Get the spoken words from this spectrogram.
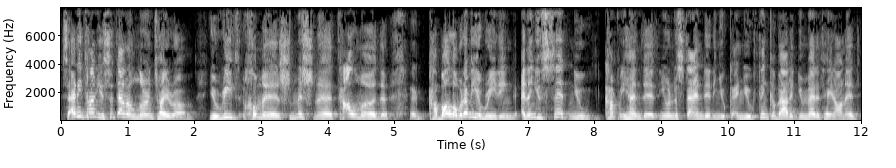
So anytime you sit down and learn Torah, you read Chumash, Mishnah, Talmud, uh, Kabbalah, whatever you're reading, and then you sit and you comprehend it, and you understand it, and you, and you think about it, you meditate on it.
